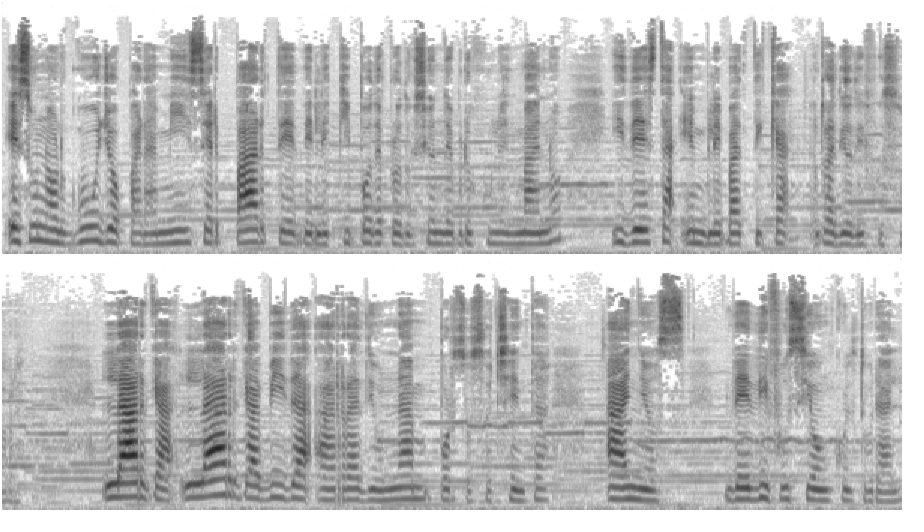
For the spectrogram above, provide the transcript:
Es un orgullo para mí ser parte del equipo de producción de Brújula en Mano y de esta emblemática radiodifusora. Larga, larga vida a Radio UNAM por sus 80 años de difusión cultural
